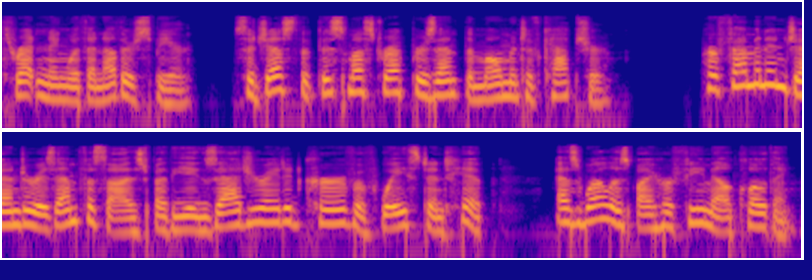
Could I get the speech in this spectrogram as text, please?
threatening with another spear, suggests that this must represent the moment of capture. Her feminine gender is emphasized by the exaggerated curve of waist and hip, as well as by her female clothing.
